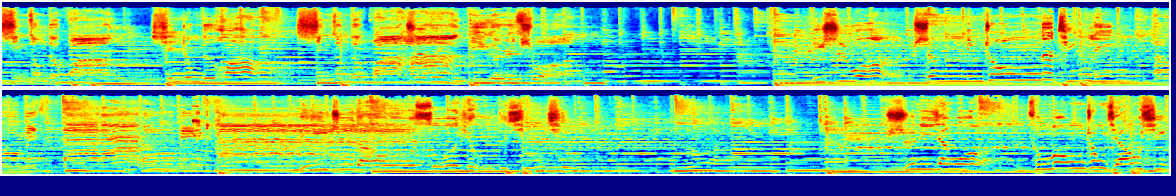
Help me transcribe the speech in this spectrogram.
心中的话，心中的话，心中的话，只对你一个人说。你是我生命中的精灵。你知道我所有的心情，是你将我从梦中叫醒，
